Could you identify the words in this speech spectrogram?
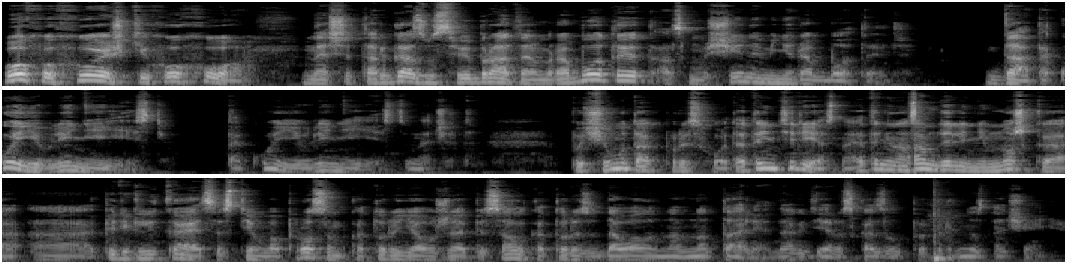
Ох-охоешки, хо-хо. Значит, оргазм с вибратором работает, а с мужчинами не работает. Да, такое явление есть. Такое явление есть, значит. Почему так происходит? Это интересно. Это на самом деле немножко а, перекликается с тем вопросом, который я уже описал, который задавала нам Наталья, да, где я рассказывал про предназначение.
